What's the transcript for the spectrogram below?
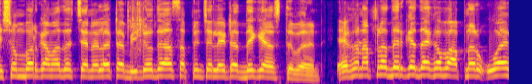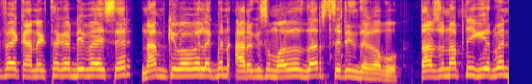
এই সম্পর্কে আমাদের চ্যানেলে একটা ভিডিও দেওয়া আছে, আপনি চাইলে এটা দেখে আসতে পারেন। এখন আপনাদেরকে দেখাবো আপনার ওয়াইফাই কানেক্ট থাকা ডিভাইসের নাম কীভাবে লিখবেন, আরও কিছু মজাদার সেটিংস দেখাবো। তার জন্য আপনি কি করবেন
